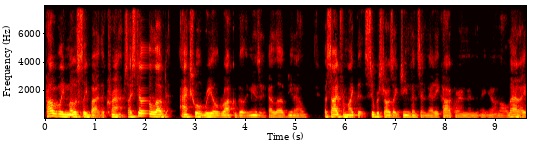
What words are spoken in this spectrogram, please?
probably mostly by the cramps. I still loved actual real rockabilly music. I loved you know aside from like the superstars like gene vincent and eddie cochran and you know and all that i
